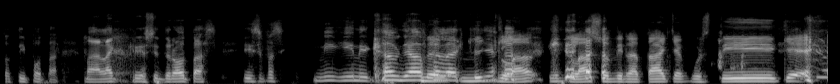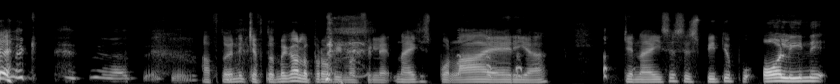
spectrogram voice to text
το τίποτα. Μαλάκι κρυοσυντρώτα. Είσαι φάση. Μην γίνει κάμια Ναι, ναι, μαλακία. Μην κλα- μην κλάσω δυνατά και ακουστεί και... Μαλάκα. Δεν αντέχω. Αυτό είναι και αυτό μεγάλο πρόβλημα, φίλε. Να έχεις πολλά αέρια και να είσαι σε σπίτι όπου όλοι είναι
